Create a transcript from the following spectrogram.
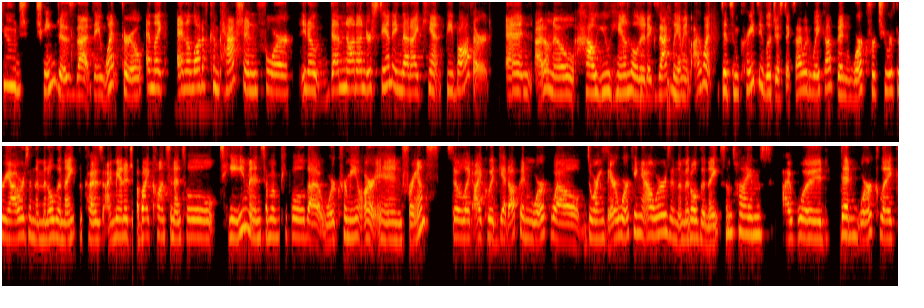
huge changes that they went through and like and a lot of compassion for you know them not understanding that i can't be bothered and I don't know how you handled it exactly. I mean, I went did some crazy logistics. I would wake up and work for two or three hours in the middle of the night because I manage a bicontinental team, and some of the people that work for me are in France. So like I could get up and work while during their working hours in the middle of the night sometimes. I would then work like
